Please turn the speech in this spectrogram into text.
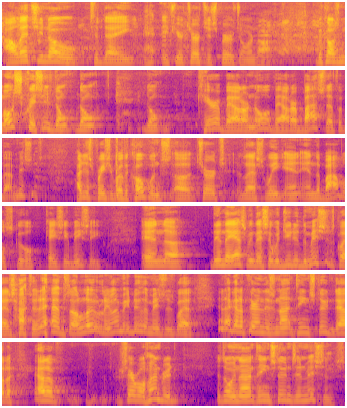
I'll let you know today if your church is spiritual or not. Because most Christians don't, don't, don't care about or know about or buy stuff about missions. I just preached at Brother Copeland's uh, church last week in, in the Bible school, KCBC. And uh, then they asked me, they said, Would you do the missions class? I said, Absolutely, let me do the missions class. And I got up there, and there's 19 students out of, out of several hundred, there's only 19 students in missions.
